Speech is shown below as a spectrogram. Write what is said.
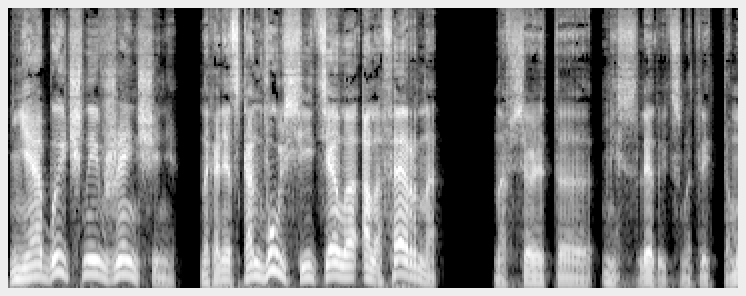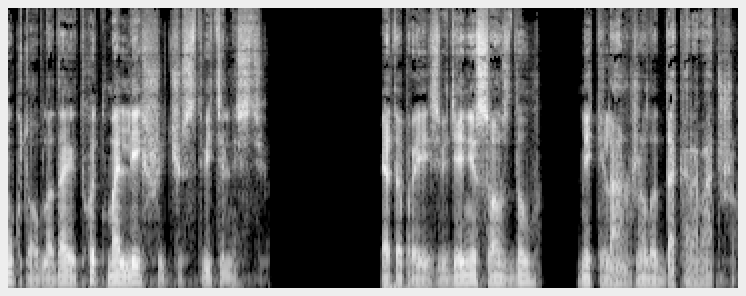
необычные в женщине, наконец, конвульсии тела Алаферна. На все это не следует смотреть тому, кто обладает хоть малейшей чувствительностью. Это произведение создал Микеланджело да Караваджо.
